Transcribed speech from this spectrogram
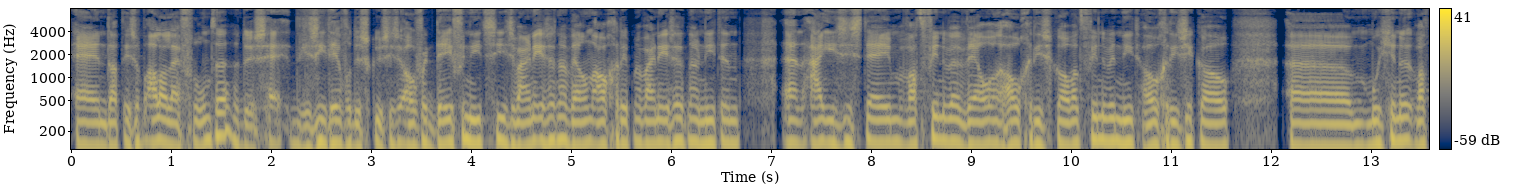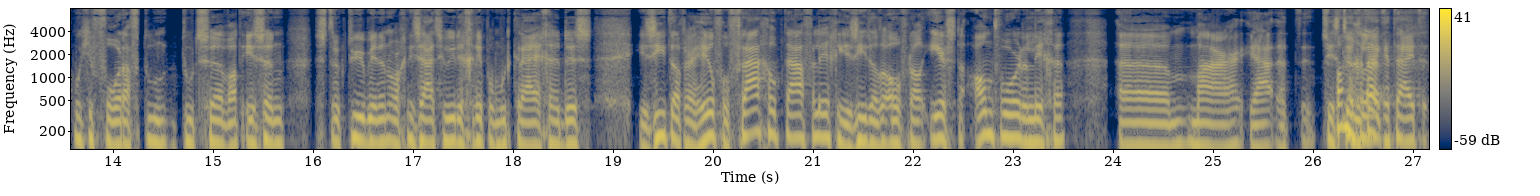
En dat is op allerlei fronten. Dus he, je ziet heel veel discussies over definities. Wanneer is het nou wel een algoritme? Wanneer is het nou niet een, een AI-systeem? Wat vinden we wel een hoog risico? Wat vinden we niet hoog risico? Uh, moet je, wat moet je vooraf to toetsen? Wat is een structuur binnen een organisatie? Hoe je de grip op moet krijgen? Dus je ziet dat er heel veel vragen op tafel liggen. Je ziet dat er overal eerste antwoorden liggen. Uh, maar ja, het, het is tegelijkertijd...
